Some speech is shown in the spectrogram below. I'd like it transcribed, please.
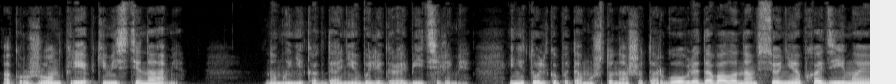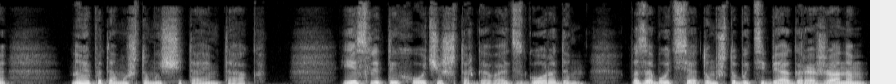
окружен крепкими стенами. Но мы никогда не были грабителями, и не только потому, что наша торговля давала нам все необходимое, но и потому, что мы считаем так. Если ты хочешь торговать с городом, позаботься о том, чтобы тебя, горожанам,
